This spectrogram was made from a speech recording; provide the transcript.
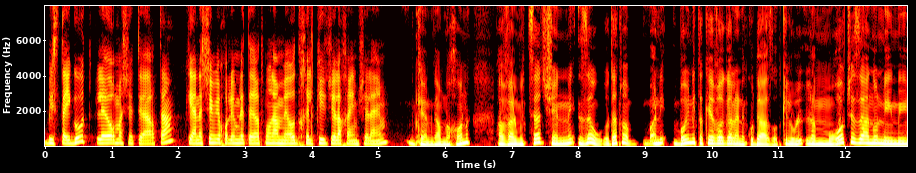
בהסתייגות, לאור מה שתיארת, כי אנשים יכולים לתאר תמונה מאוד חלקית של החיים שלהם. כן, גם נכון. אבל מצד שני, זהו, יודעת מה, אני, בואי נתעכב רגע לנקודה הזאת. כאילו, למרות שזה אנונימי,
